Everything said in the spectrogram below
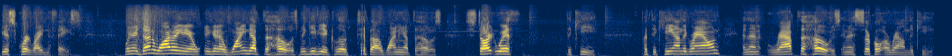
gonna squirt right in the face. When you're done watering, you're, you're gonna wind up the hose. Let me give you a little tip about winding up the hose. Start with the key. Put the key on the ground and then wrap the hose in a circle around the key.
